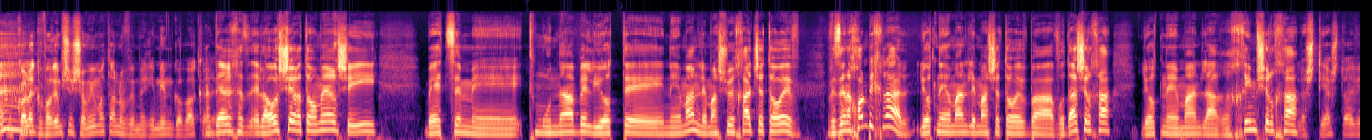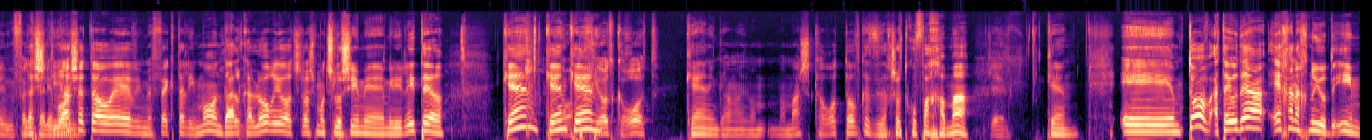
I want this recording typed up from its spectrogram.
לכל הגברים ששומעים אותנו ומרימים גבה כרגע. הדרך אל האושר, אתה אומר שהיא בעצם אה, תמונה בלהיות אה, נאמן למשהו אחד שאתה אוהב. וזה נכון בכלל, להיות נאמן למה שאתה אוהב בעבודה שלך, להיות נאמן לערכים שלך, לשתייה שאתה אוהב עם אפקט הלימון. לשתייה שאתה אוהב, עם אפקט הלימון, דל קלוריות, 330 אה, מיליליטר. כן, כן, או כן. פחיות קרות. כן, גם ממש קרות טוב כזה, זה עכשיו תקופה חמה. כן. כן. Um, טוב, אתה יודע איך אנחנו יודעים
